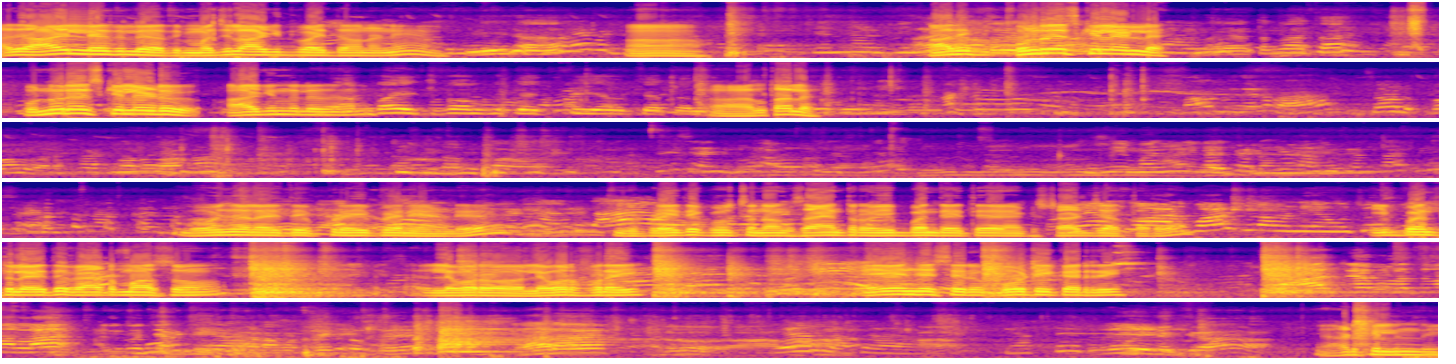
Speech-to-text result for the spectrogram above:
అది ఆయిల్ లేదులే అది మధ్యలో ఆగిద్ది పోయిద్దామని అది పొన్నూరు వేసుకెళ్ళాడులే పొన్నూరు వేసుకెళ్ళాడు ఆగింది లేదా వెళ్తాలే. భోజనాలు అయితే ఇప్పుడు అయిపోయినాయండి ఇప్పుడైతే కూర్చున్నాం సాయంత్రం ఇబ్బంది అయితే స్టార్ట్ చేస్తారు. ఇబ్బందులు అయితే వేట మాసం లివర్ లివర్ ఫ్రై. ఏమేం చేశారు? బోటీ కర్రీ. ఆడికెళ్ళింది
